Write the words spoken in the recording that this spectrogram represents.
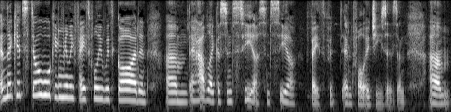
and their kids still walking really faithfully with God, and um, they have like a sincere, sincere faith for, and follow Jesus, and um,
